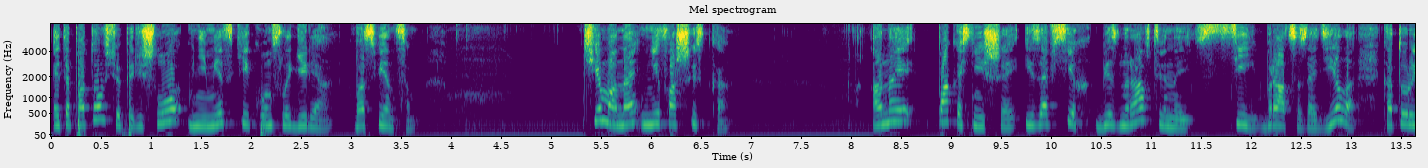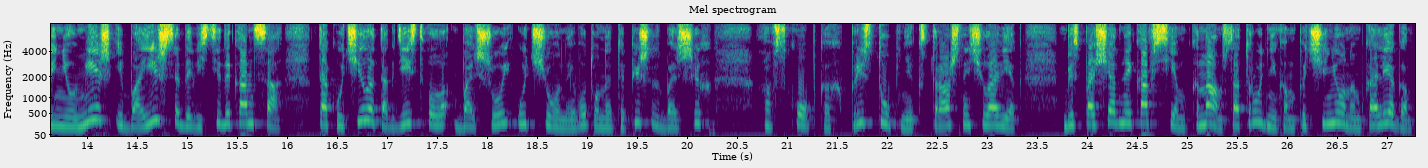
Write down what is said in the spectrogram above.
Это потом все перешло в немецкие концлагеря, в Освенцим. Чем она не фашистка? Она пакостнейшее изо всех безнравственностей браться за дело, которое не умеешь и боишься довести до конца. Так учила, так действовала большой ученый. Вот он это пишет в больших а, в скобках. Преступник, страшный человек, беспощадный ко всем, к нам, сотрудникам, подчиненным, коллегам,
